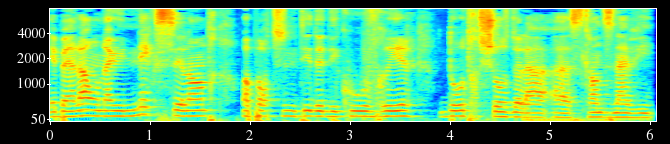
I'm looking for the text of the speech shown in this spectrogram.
Et ben là, on a une excellente opportunité de découvrir d'autres choses de la euh, Scandinavie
